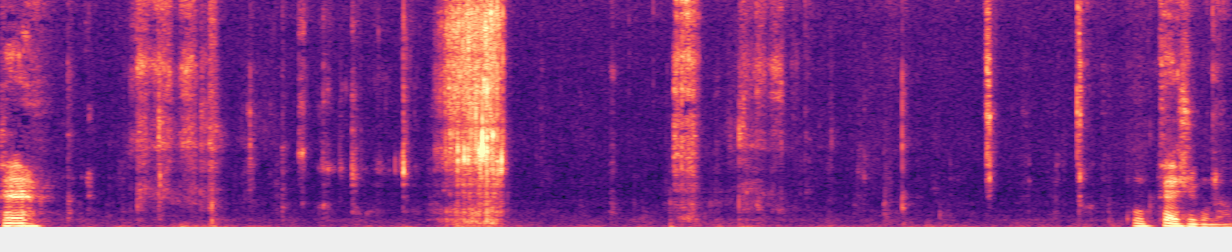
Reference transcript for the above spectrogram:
네. 독태시구나.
